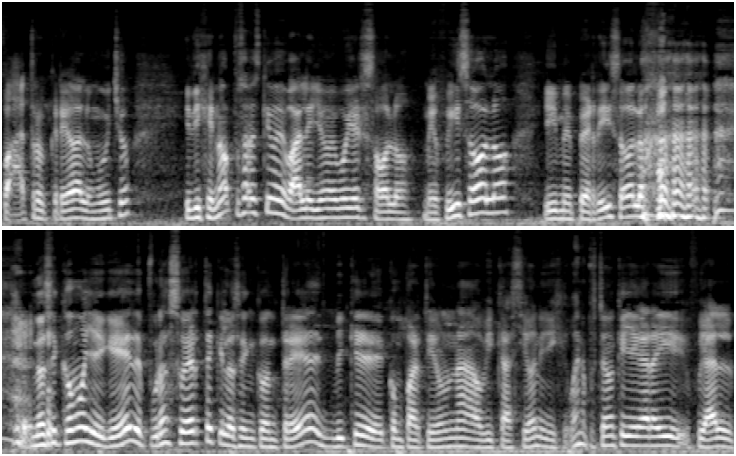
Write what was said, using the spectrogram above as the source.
cuatro, creo, a lo mucho. Y dije, no, pues sabes qué me vale, yo me voy a ir solo. Me fui solo y me perdí solo. no sé cómo llegué, de pura suerte que los encontré. Vi que compartieron una ubicación y dije, bueno, pues tengo que llegar ahí. Fui al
